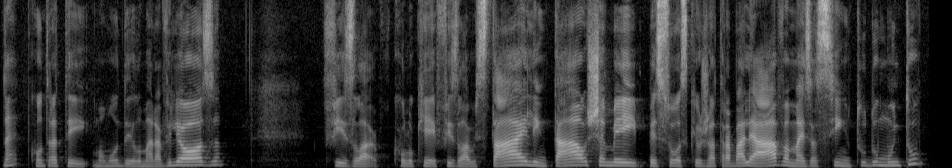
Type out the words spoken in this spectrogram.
Né? Contratei uma modelo maravilhosa, fiz lá, coloquei, fiz lá o styling e tal, chamei pessoas que eu já trabalhava, mas assim, tudo muito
